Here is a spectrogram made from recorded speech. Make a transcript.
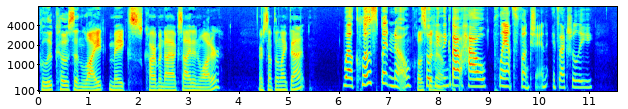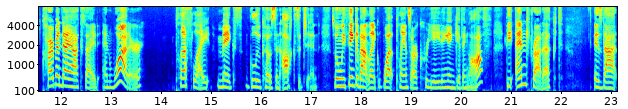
glucose and light makes carbon dioxide and water or something like that. Well, close but no. Close so if we no. think about how plants function, it's actually carbon dioxide and water plus light makes glucose and oxygen. So when we think about like what plants are creating and giving off, the end product is that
